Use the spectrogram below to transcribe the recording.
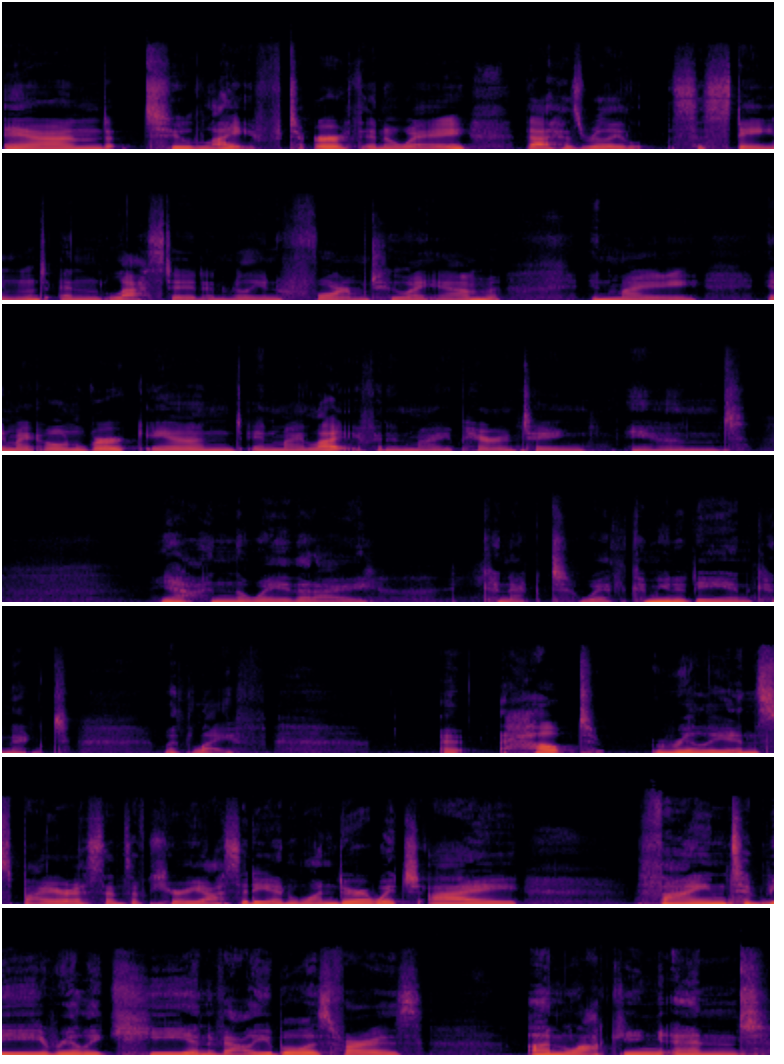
and to life, to earth in a way that has really sustained and lasted and really informed who I am in my in my own work and in my life and in my parenting and yeah, in the way that I connect with community and connect with life. It helped really inspire a sense of curiosity and wonder, which I find to be really key and valuable as far as unlocking and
